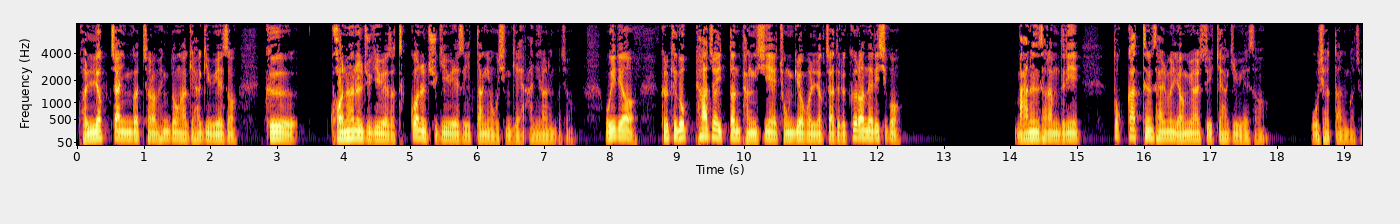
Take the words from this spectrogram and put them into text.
권력자인 것처럼 행동하게 하기 위해서 그 권한을 주기 위해서 특권을 주기 위해서 이 땅에 오신 게 아니라는 거죠. 오히려 그렇게 높아져 있던 당시의 종교 권력자들을 끌어내리시고 많은 사람들이 똑같은 삶을 영위할 수 있게 하기 위해서 오셨다는 거죠.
